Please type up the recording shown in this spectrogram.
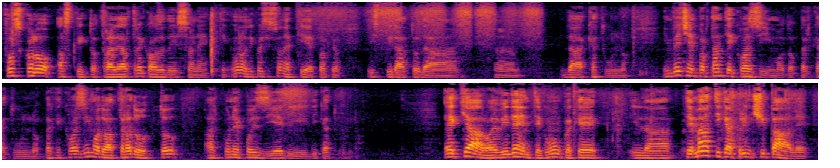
Foscolo ha scritto tra le altre cose dei sonetti. Uno di questi sonetti è proprio ispirato da, eh, da Catullo. Invece è importante Quasimodo per Catullo, perché Quasimodo ha tradotto alcune poesie di, di Catullo. È chiaro, è evidente comunque che la tematica principale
